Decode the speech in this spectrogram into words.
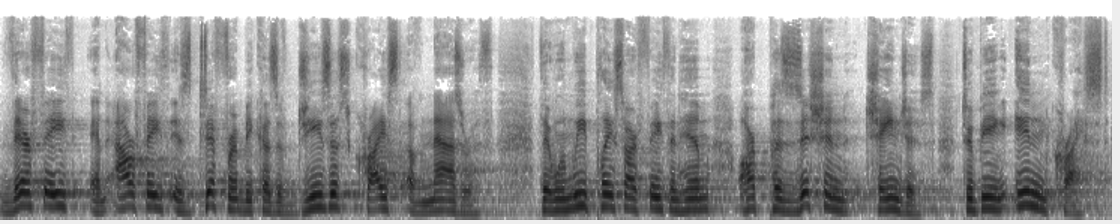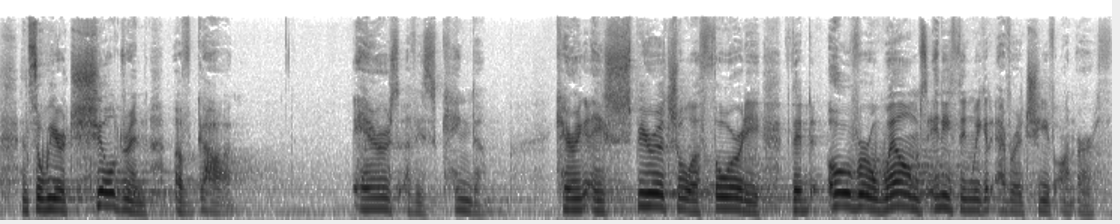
their faith and our faith is different because of Jesus Christ of Nazareth. That when we place our faith in Him, our position changes to being in Christ. And so we are children of God, heirs of His kingdom carrying a spiritual authority that overwhelms anything we could ever achieve on earth.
